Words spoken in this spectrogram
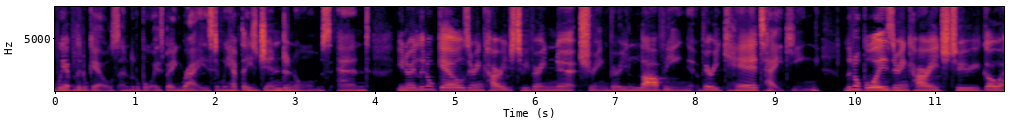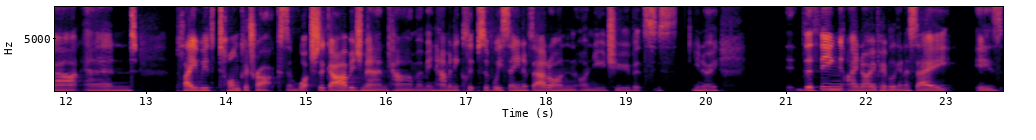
we have little girls and little boys being raised and we have these gender norms and you know little girls are encouraged to be very nurturing very loving very caretaking little boys are encouraged to go out and play with tonka trucks and watch the garbage man come. I mean how many clips have we seen of that on on youtube? It's just, you know the thing i know people are going to say is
